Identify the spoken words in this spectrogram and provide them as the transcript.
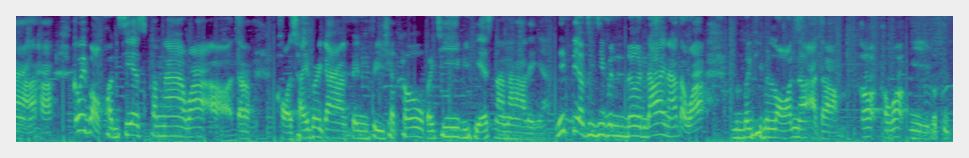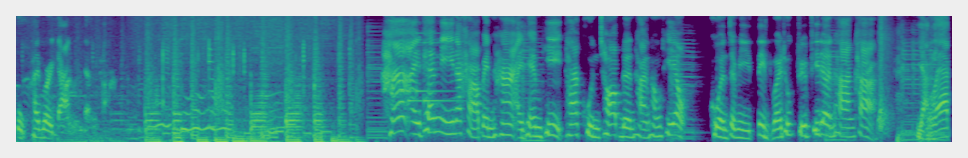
นานะคะ ก็ไปบอกคอนเซียสข้างหน้าว่าจะขอใช้บริการเป็นฟรีชัตเทิลไปที่ BTS นานาอะไรเงี้ยนิดเดียวจริงๆมันเดินได้นะ แต่ว่ามันบางทีมันร้อนเนอะอาจจะก็เขาก็มีรถตุ๊กๆให้บริการเหมือนกันค่ะ5ไอเทมนี้นะคะเป็น 5 ไอเทมที่ถ้าคุณชอบเดินทางท่องเที่ยว ควรจะมีติดไว้ทุกทริปที่เดินทางค่ะ อย่างแรก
